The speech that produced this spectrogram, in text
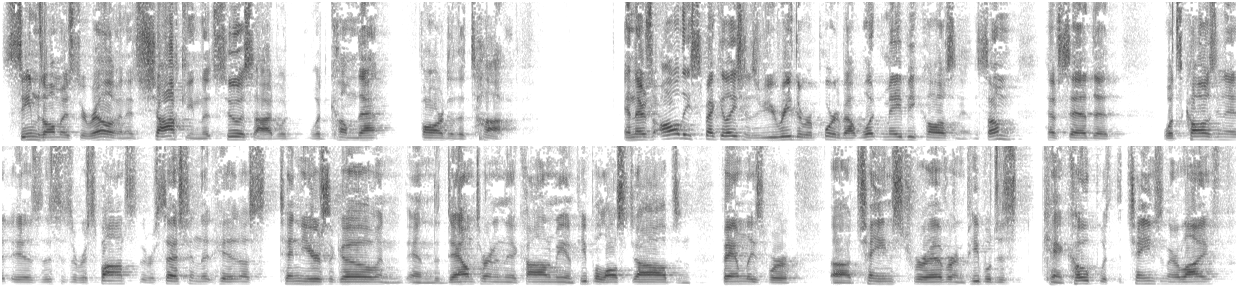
seems almost irrelevant. It's shocking that suicide would, would come that far to the top. And there's all these speculations if you read the report about what may be causing it. And some have said that what's causing it is this is a response to the recession that hit us 10 years ago and, and the downturn in the economy, and people lost jobs and families were uh, changed forever, and people just can't cope with the change in their life.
